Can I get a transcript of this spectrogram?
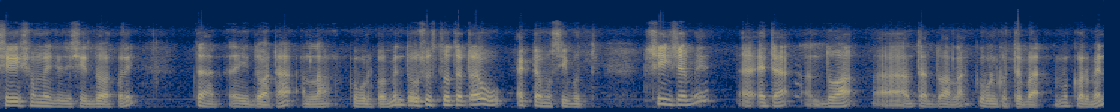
সেই সময় যদি সে দোয়া করে, তার এই দোয়াটা আল্লাহ কবুল করবেন। তো অসুস্থতাটাও একটা মুসিবত। সেই হিসাবে এটা দোয়া তার দোয়া আল্লাহ কবুল করতে করবেন।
